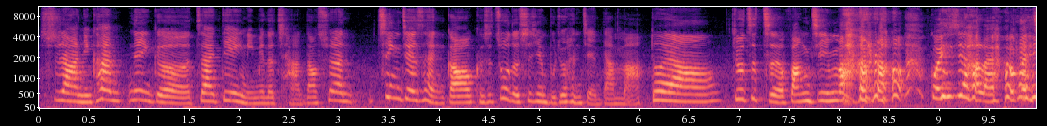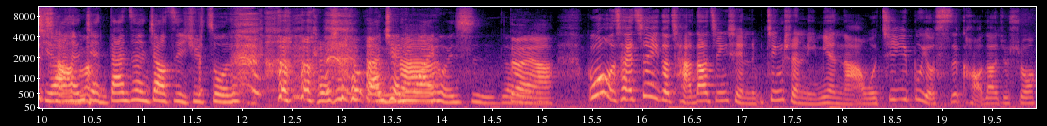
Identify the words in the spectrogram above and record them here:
是啊，你看那个在电影里面的茶道，虽然境界是很高，可是做的事情不就很简单吗？对啊，就是折方巾嘛，然后跪下来喝杯茶，看起来很简单，真的叫自己去做的，可是完全另外一回事。对，对啊。不过我猜这个茶道精神精神里面呢、啊，我进一步有思考到，就说，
